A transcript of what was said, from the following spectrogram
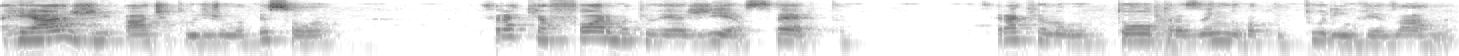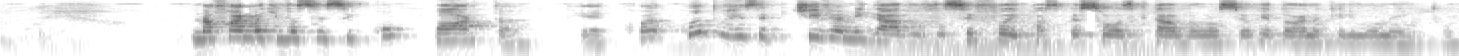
reage à atitude de uma pessoa, será que a forma que eu reagi é a certa? Será que eu não estou trazendo uma cultura enviesada? Na forma que você se comporta, é, quanto receptivo e amigável você foi com as pessoas que estavam ao seu redor naquele momento?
